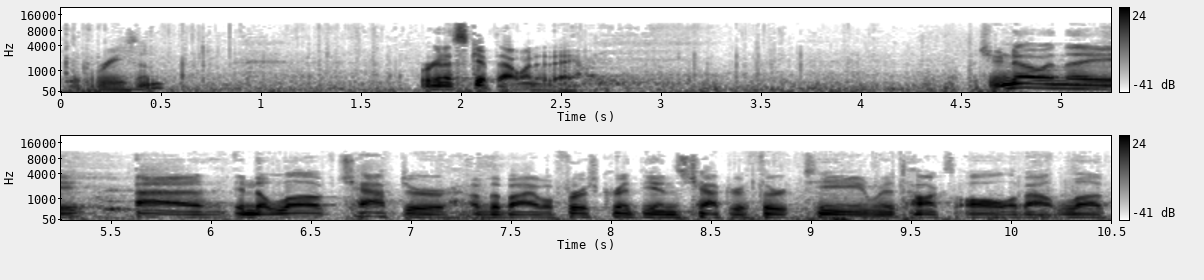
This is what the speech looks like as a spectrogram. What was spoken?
Good reason. We're going to skip that one today. You know, in the uh, in the love chapter of the Bible, 1 Corinthians chapter 13, when it talks all about love,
